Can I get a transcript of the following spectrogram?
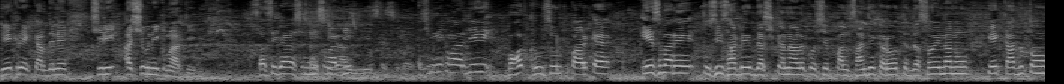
ਦੇਖ ਰੇਖ ਕਰਦੇ ਨੇ ਸ਼੍ਰੀ ਅਸ਼ਵਨੀ ਕੁਮਾਰ ਜੀ। ਸਤਿ ਸ਼੍ਰੀ ਅਕਾਲ ਅਸ਼ਵਨੀ ਕੁਮਾਰ ਜੀ। ਸਤਿ ਸ਼੍ਰੀ ਅਕਾਲ ਅਸ਼ਵਨੀ ਕੁਮਾਰ ਜੀ ਬਹੁਤ ਖੂਬਸੂਰਤ ਪਾਰਕ ਹੈ। ਇਸ ਬਾਰੇ ਤੁਸੀਂ ਸਾਡੇ ਦਰਸ਼ਕਾਂ ਨਾਲ ਕੁਝ ਪਲ ਸਾਂਝੇ ਕਰੋ ਤੇ ਦੱਸੋ ਇਹਨਾਂ ਨੂੰ ਕਿ ਕਦ ਤੋਂ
